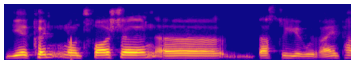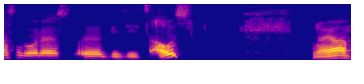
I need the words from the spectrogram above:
wir könnten uns vorstellen, äh, dass du hier gut reinpassen würdest. Äh, wie sieht's aus? Naja,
